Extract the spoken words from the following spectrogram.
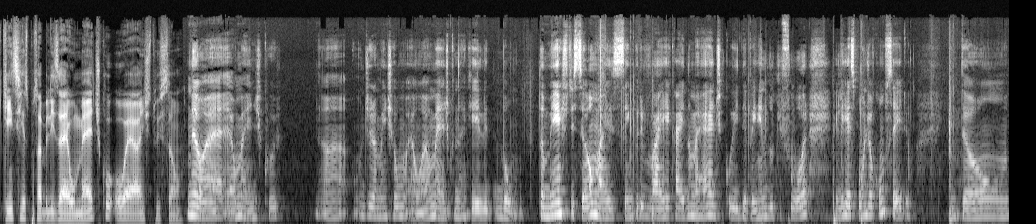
quem se responsabiliza é o médico ou é a instituição? Não, é, é o médico. Ah, geralmente é o, é, o, é o médico, né? Que ele, bom, também é instituição, mas sempre vai recair no médico e dependendo do que for, ele responde ao conselho. Então,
